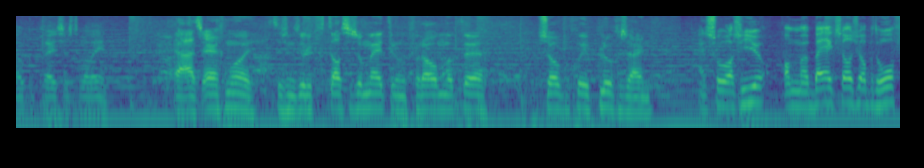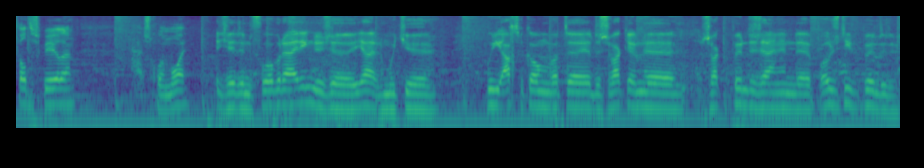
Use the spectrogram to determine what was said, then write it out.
elke prijs is er wel één. Ja, het is erg mooi. Het is natuurlijk fantastisch om mee te doen, vooral omdat er uh, zoveel goede ploegen zijn. En zoals hier, om bij Excelsior op het hoofdveld te spelen, ja, is gewoon mooi. Je zit in de voorbereiding, dus ja, dan moet je, moet je achterkomen wat de zwakke, en de zwakke punten zijn en de positieve punten. Dus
